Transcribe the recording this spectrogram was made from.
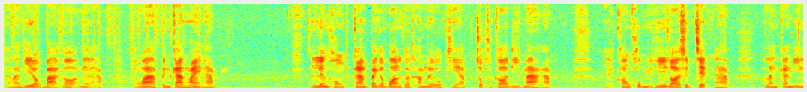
ทางด้านที่ด็อกบาร์ก็นี่แหละครับอย่างว่าเป็นการ์ดใหม่นะครับ ในเรื่องของการไปกับบอลก็ทำได้โอเคครับ จบสกอร์ดีมากครับเนี่ยความคมอยู่ที่ 117 นะครับ พลังการยิง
